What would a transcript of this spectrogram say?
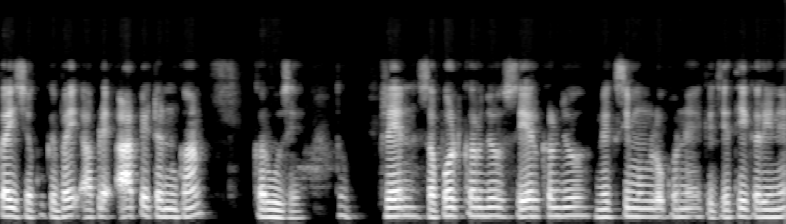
કહી શકો કે ભાઈ, આપણે આ પેટર્નનું કામ કરવું છે. ફ્રેન્ડ સપોર્ટ કરજો શેર કરજો મેક્સિમમ લોકોને કે જેથી કરીને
